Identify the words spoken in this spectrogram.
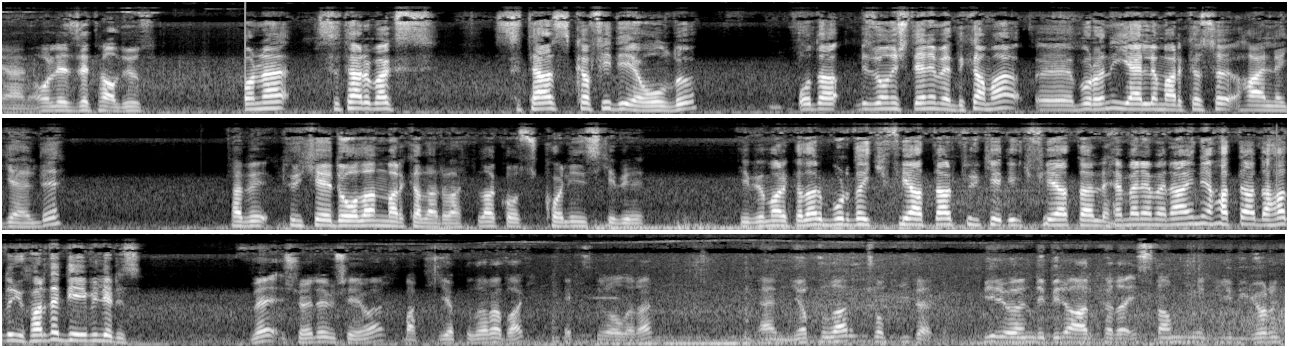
yani. O lezzeti alıyorsun. Sonra Starbucks Stars Coffee diye oldu. O da biz onu hiç denemedik ama e, buranın yerli markası haline geldi. Tabi Türkiye'de olan markalar var. Lacoste, Collins gibi gibi markalar. Buradaki fiyatlar Türkiye'deki fiyatlarla hemen hemen aynı hatta daha da yukarıda diyebiliriz. Ve şöyle bir şey var. Bak yapılara bak ekstra olarak. Yani yapılar çok güzel. Biri önde biri arkada İstanbul gibi görüntü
